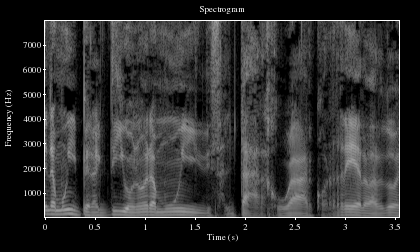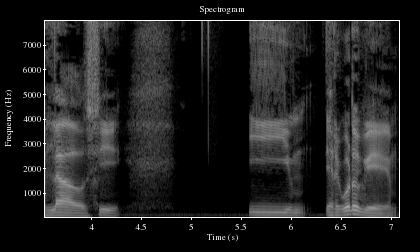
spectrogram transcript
era muy hiperactivo, ¿no? Era muy de saltar, jugar, correr a todos lados, sí. Y, recuerdo que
